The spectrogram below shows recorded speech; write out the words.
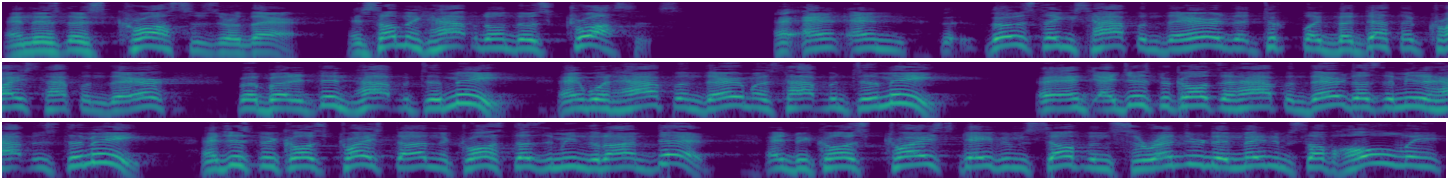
And there's, those crosses are there. And something happened on those crosses. And, and, those things happened there that took place, the death of Christ happened there, but, but it didn't happen to me. And what happened there must happen to me. And, and just because it happened there doesn't mean it happens to me. And just because Christ died on the cross doesn't mean that I'm dead. And because Christ gave himself and surrendered and made himself wholly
